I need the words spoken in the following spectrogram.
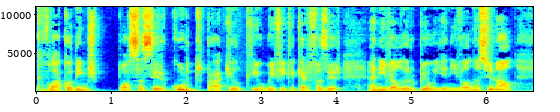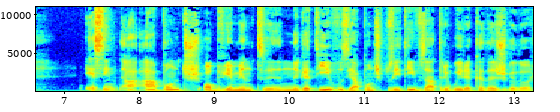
que Vlaco Dimos possa ser curto para aquilo que o Benfica quer fazer a nível europeu e a nível nacional. É assim, há, há pontos obviamente negativos e há pontos positivos a atribuir a cada jogador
